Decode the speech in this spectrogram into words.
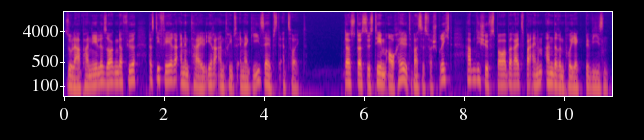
Solarpaneele sorgen dafür, dass die Fähre einen Teil ihrer Antriebsenergie selbst erzeugt. Dass das System auch hält, was es verspricht, haben die Schiffsbauer bereits bei einem anderen Projekt bewiesen.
